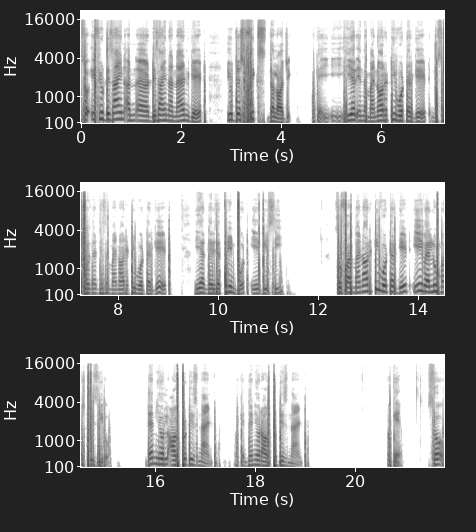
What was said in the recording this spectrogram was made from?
so if you design an uh, design a nand gate you just fix the logic. Okay here in the minority voter gate suppose that this is a minority voter gate here there is a three input a b c. So for minority voter gate a value must be zero. Then your output is nand okay then your output is nand okay so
